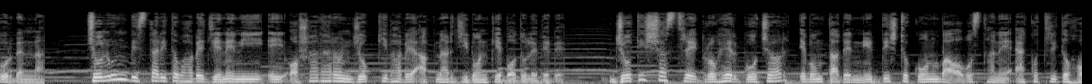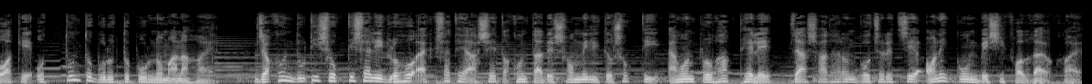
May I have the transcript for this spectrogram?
করবেন না। চলুন বিস্তারিতভাবে জেনে নিই এই অসাধারণ যোগ কীভাবে আপনার জীবনকে বদলে দেবে। জ্যোতিষশাস্ত্রে গ্রহের গোচর এবং তাদের নির্দিষ্ট কোণ বা অবস্থানে একত্রিত হওয়াকে অত্যন্ত গুরুত্বপূর্ণ মানা হয়। যখন দুটি শক্তিশালী গ্রহ একসাথে আসে, তখন তাদের সম্মিলিত শক্তি এমন প্রভাব ফেলে যা সাধারণ গোচরের চেয়ে অনেক গুণ বেশি ফলদায়ক হয়।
